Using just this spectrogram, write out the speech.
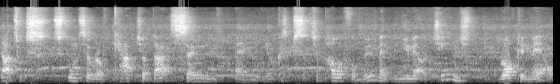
that's what Stone Sour have captured that sound and you know because such a powerful movement the nu metal changed rock and metal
